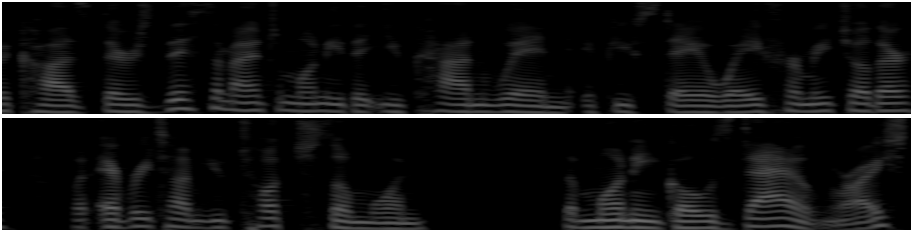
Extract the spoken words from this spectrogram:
because there's this amount of money that you can win if you stay away from each other. But every time you touch someone, the money goes down, right?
